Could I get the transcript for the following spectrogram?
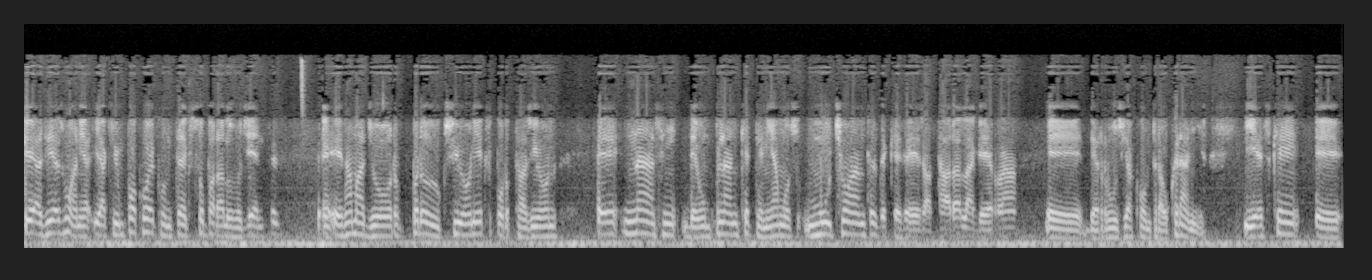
Sí, así es, Juan. Y aquí un poco de contexto para los oyentes. esa mayor producción y exportación eh, nace de un plan que teníamos mucho antes de que se desatara la guerra eh, de Rusia contra Ucrania. Y es que eh,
